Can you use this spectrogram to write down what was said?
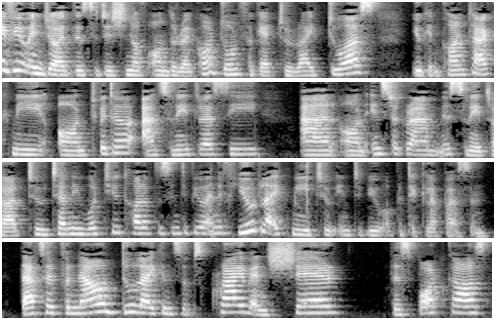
If you enjoyed this edition of On the Record, don't forget to write to us. You can contact me on Twitter at Sunitra C. and on Instagram, Miss Sunetra, to tell me what you thought of this interview and if you'd like me to interview a particular person. That's it for now. Do like and subscribe and share this podcast.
